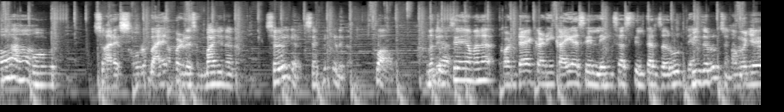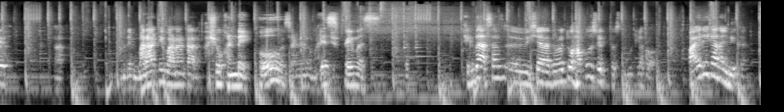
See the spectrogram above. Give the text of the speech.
हो, हा. नागपूर बाहेर पडले पडलं. संभाजीनगर. सगळीकडे सगळीकडे जातो. वाव. मग तुमचे आम्हाला कॉन्टॅक्ट आणि काही असेल लिंक्स असतील तर जरूर द्या. मी जरूर सांगेन. म्हणजे हा. म्हणजे मराठी बाणाकार अशोक खंडे. हो. सगळ्यांना माहिती येस फेमस आहे. एकदा असाच विषय आला त्यामुळे तू हापूस विकतोस ना? म्हटलं हो. पायरी का नाही विकत?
